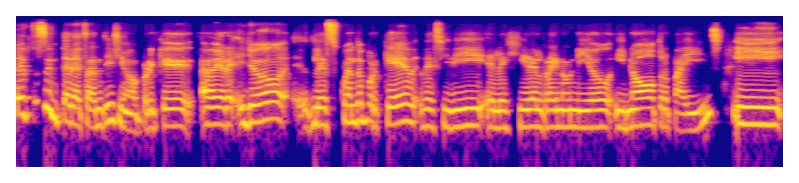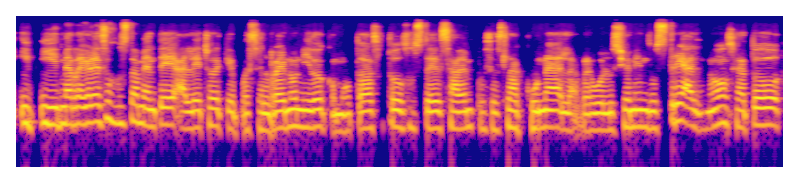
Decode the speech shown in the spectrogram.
Esto es interesantísimo porque, a ver, yo les cuento por qué decidí elegir el Reino Unido y no otro país. Y, y, me regreso justamente al hecho de que, pues, el Reino Unido, como todas y todos ustedes saben, pues es la cuna de la revolución industrial, ¿no? O sea, todo,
